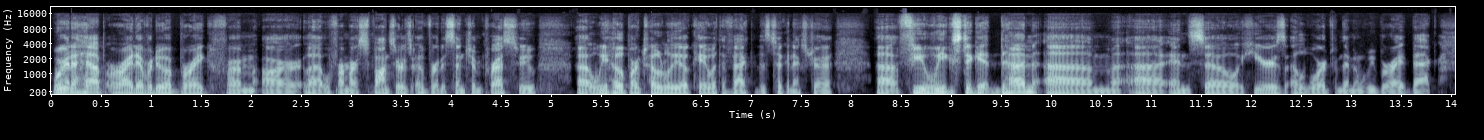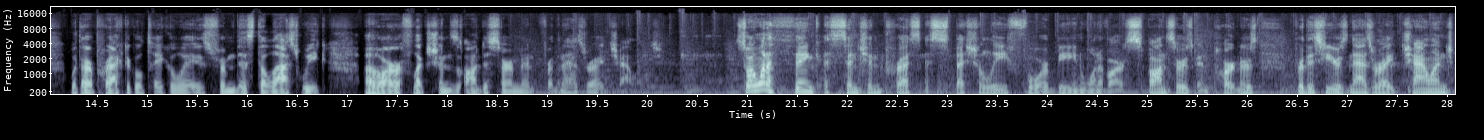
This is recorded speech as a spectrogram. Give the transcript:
we're gonna hop right over to a break from our uh, from our sponsors over at Ascension Press, who uh, we hope are totally okay with the fact that this took an extra uh, few weeks to get done. Um, uh, and so here's a word from them, and we'll be right back with our practical takeaways from this, the last week of our reflections on discernment for the Nazarite Challenge. So I want to thank Ascension Press especially for being one of our sponsors and partners for this year's Nazarite Challenge.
